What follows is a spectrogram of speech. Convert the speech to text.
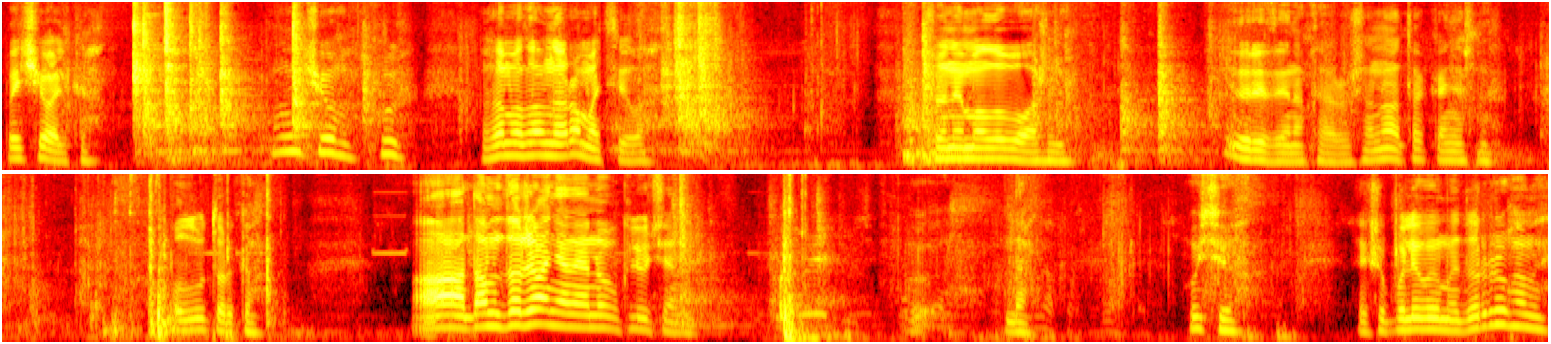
Печалька. Ну нічого, фух. Саме головне рома ціла. Що немаловажно. І резина хороша. Ну а так, звісно. Полуторка. А, там зажання, мабуть, включене. Да. Усьо. Якщо польовими дорогами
